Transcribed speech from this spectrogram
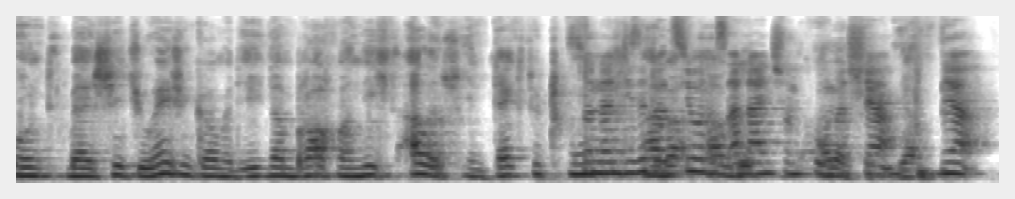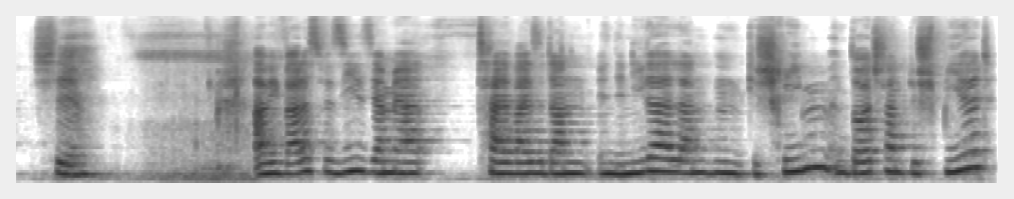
und bei Situation Comedy, dann braucht man nicht alles im Text zu tun. sondern die Situation ist allein schon komisch, ja. ja. Ja, schön. Aber wie war das für Sie? Sie haben ja teilweise dann in den Niederlanden geschrieben, in Deutschland gespielt.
